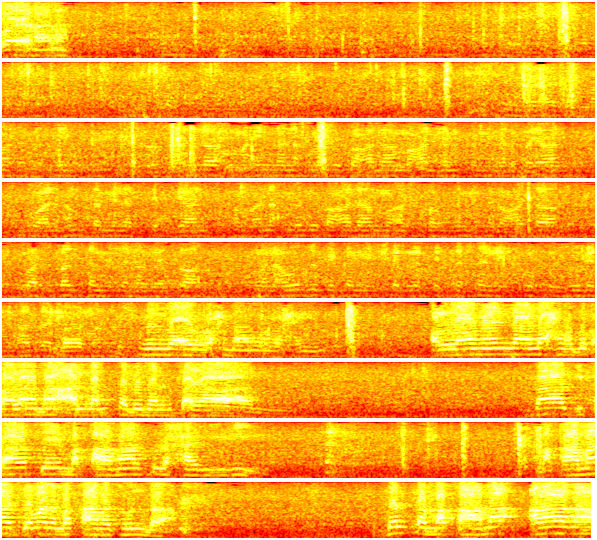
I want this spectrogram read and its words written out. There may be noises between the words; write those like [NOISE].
وإهانة اللهم إنا نحمدك على ما علمت من البيان وألهمت من التبيان كما نحمدك على ما أسقطت من العطاء وأسبلت من الغطاء ونعوذ بك من شرة الحسن وفضول الهدر بسم الله الرحمن الرحيم اللهم إنا نحمدك على ما علمت من البيان دا کتاب تے مقامات الحریری مقامات زمان مقامت ہندہ دلتا مقاما آغا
